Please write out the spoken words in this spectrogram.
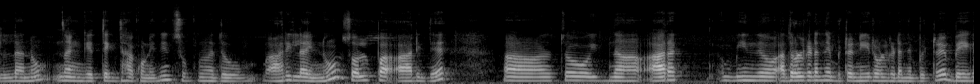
ಎಲ್ಲನೂ ನನಗೆ ತೆಗ್ದು ಹಾಕ್ಕೊಂಡಿದ್ದೀನಿ ಸುಪ್ ಅದು ಆರಿಲ್ಲ ಇನ್ನೂ, ಸ್ವಲ್ಪ ಆರಿದೆ. ಸೊ ಇದನ್ನ ಆರಕ್ಕೆ ಮೀನು ಅದರೊಳಗಡೆ ಬಿಟ್ಟರೆ ನೀರೊಳಗಡೆ ಬಿಟ್ಟರೆ ಬೇಗ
